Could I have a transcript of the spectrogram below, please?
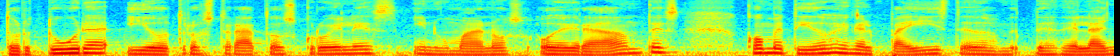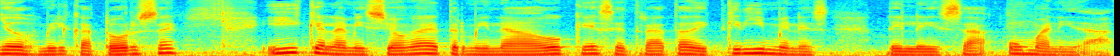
tortura y otros tratos crueles, inhumanos o degradantes cometidos en el país desde el año 2014 y que la misión ha determinado que se trata de crímenes de lesa humanidad.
